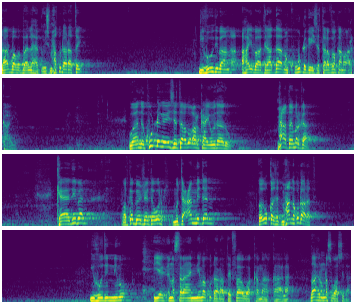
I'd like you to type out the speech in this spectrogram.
dhaar baaba baallaha goysa maxaad ku dhaaratay yuhuudi baan ahay baa tiri haddaaban kugu dhegaysa telefoonkaan oo arkahaya waadna ku dhegaysata adoo arkahaya wadaadow maxaa tahay markaa? Kaadiban waad ka been sheegtay warkii mutacamidan waad u qasad maxaadna ku dhaaratay yuhuudinimo iyo nasraaninimaad ku dhaaratay fahuwa kamaa qaala. Aahiru nas waa sidaa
